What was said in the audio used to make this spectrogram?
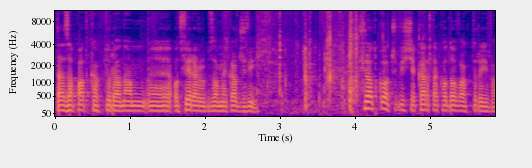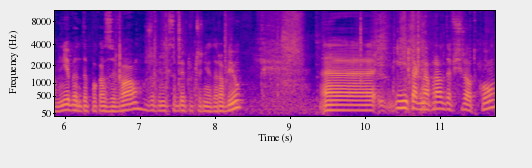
ta zapadka, która nam e, otwiera lub zamyka drzwi. Środku oczywiście karta kodowa, której Wam nie będę pokazywał, żeby nikt sobie kluczy nie dorobił. Eee, I tak naprawdę w środku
